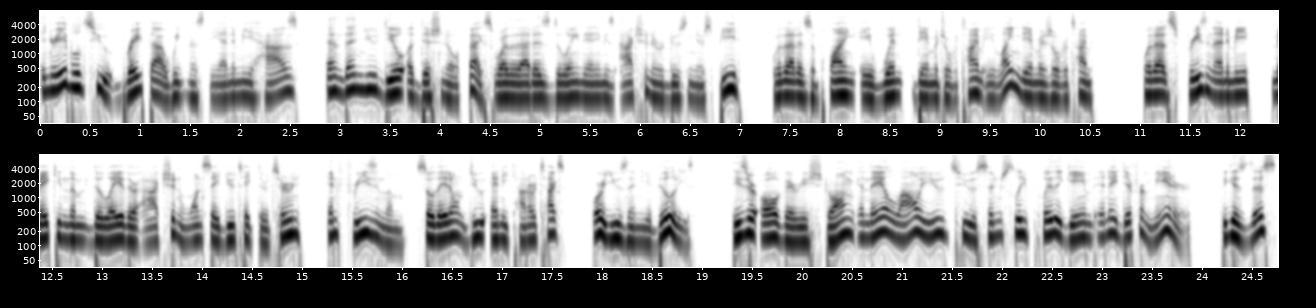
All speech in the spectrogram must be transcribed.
and you're able to break that weakness the enemy has, and then you deal additional effects, whether that is delaying the enemy's action and reducing their speed, whether that is applying a wind damage over time, a line damage over time, whether that's freezing the enemy, making them delay their action once they do take their turn, and freezing them so they don't do any counterattacks or use any abilities. These are all very strong and they allow you to essentially play the game in a different manner because this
